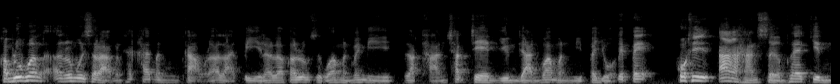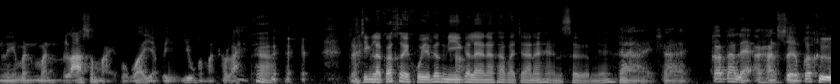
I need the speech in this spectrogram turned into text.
ความรู้เรื่องอนุมูลอิสระมันคล้ายๆมันเก่าแล้วหลายปีแล้วแล้วก็รู้สึกว่ามันไม่มีหลักฐานชัดเจนยืนยันว่ามันมีประโยชน์เป๊ะๆพวกที่อ้างอาหารเสริมเพื่อให้กินอะไรเงี้ยมันมันล้าสมัยผมว่าอย่าไปยุ่งกับมันเท่าไหร่ครับจริงๆเราก็เคยคุยเรื่องนี้กันแล้วนะครับอาจารย์อาหารเสริมเนี่ยใช่ใช่ ก็นั่นแหละอาหารเสริมก็คือ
